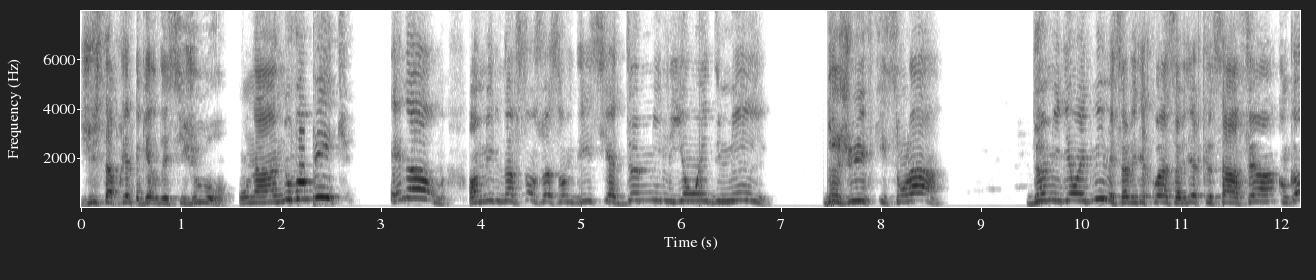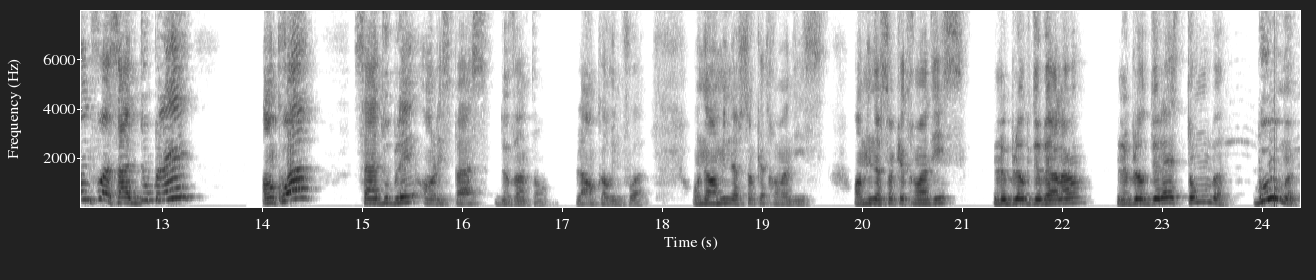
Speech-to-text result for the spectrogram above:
Juste après la guerre des six jours, on a un nouveau pic énorme. En 1970, il y a 2 millions et demi de juifs qui sont là. 2 millions et demi, mais ça veut dire quoi? Ça veut dire que ça a fait, un, encore une fois, ça a doublé. En quoi? Ça a doublé en l'espace de 20 ans. Là, encore une fois. On est en 1990. En 1990, le bloc de Berlin, le bloc de l'Est tombe. Boum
